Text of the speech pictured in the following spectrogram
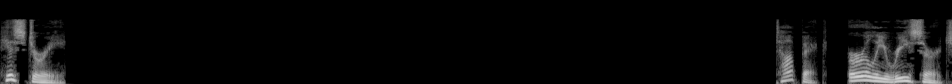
History Early research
